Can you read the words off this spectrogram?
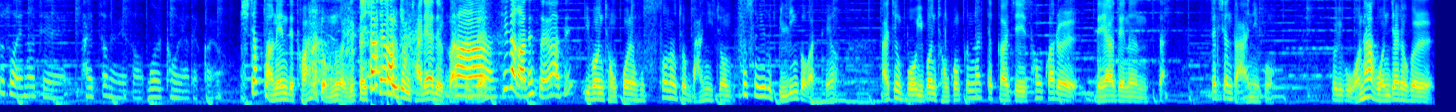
수소 에너지 발전을 위해서 뭘 더 해야 될까요? 시작도 안 했는데 더 할 게 없는 거예요. 일단 시작을 좀 잘해야 될 것 같은데. 아, 시작 안 했어요 아직? 이번 정권에서 수소는 좀 많이 좀 후순위로 밀린 것 같아요. 아직 뭐 이번 정권 끝날 때까지 성과를 내야 되는 사- 섹션도 아니고 그리고 워낙 원자력을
